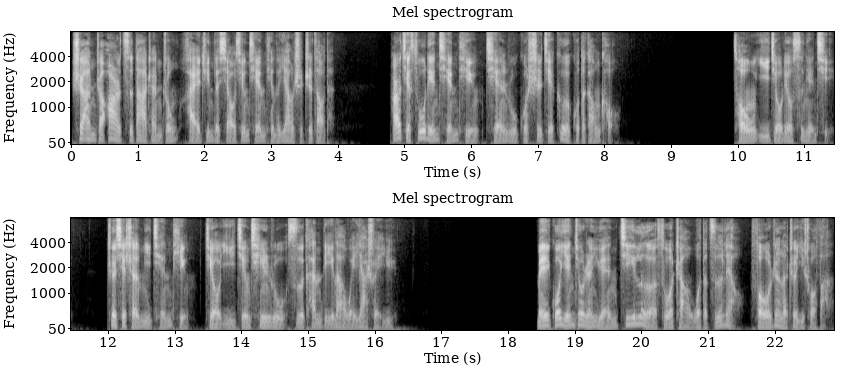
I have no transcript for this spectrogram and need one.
是按照二次大战中海军的小型潜艇的样式制造的，而且苏联潜艇潜入过世界各国的港口。从1964年起，这些神秘潜艇就已经侵入斯堪的纳维亚水域。美国研究人员基勒所掌握的资料否认了这一说法。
